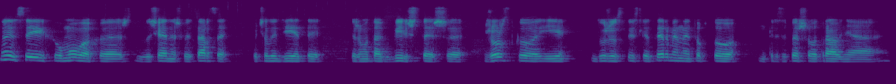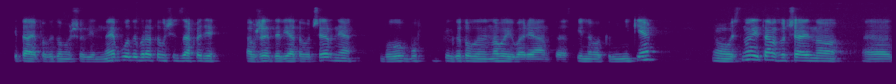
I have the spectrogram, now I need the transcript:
Ну і в цих умовах, е, звичайно, швейцарці почали діяти, скажімо так, більш теж е, жорстко і дуже стислі терміни. Тобто 31 травня Китай повідомив, що він не буде брати участь в заході. А вже 9 червня був підготовлений новий варіант е, спільного комюніке. Ось ну і там, звичайно, е,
